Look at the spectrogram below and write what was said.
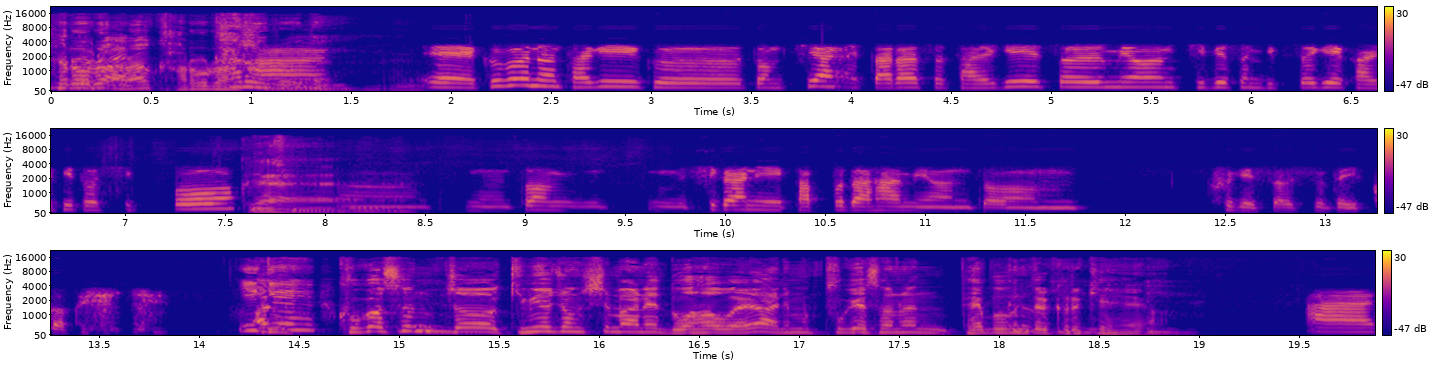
그거를? 안 하고 가로로 가로로, 하시네. 네. 예, 그거는 자기 그 좀 취향에 따라서 잘게 썰면 집에서 믹서기에 갈기도 쉽고 네. 어, 음, 좀 음, 시간이 바쁘다 하면 좀 크게 썰 수도 있고 그렇죠. 이게 아니 그것은 저 김효정 씨만의 노하우예요? 아니면 북에서는 대부분들 그렇게 해요? 네. 아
